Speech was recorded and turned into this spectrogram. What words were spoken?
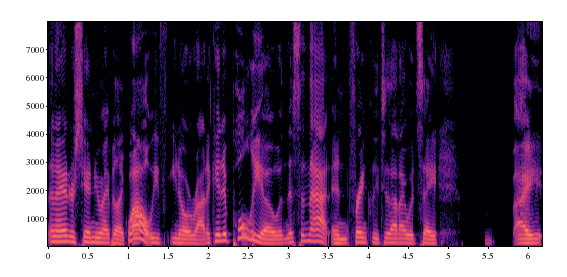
and I understand you might be like, wow, we've, you know, eradicated polio and this and that. And frankly, to that, I would say, I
